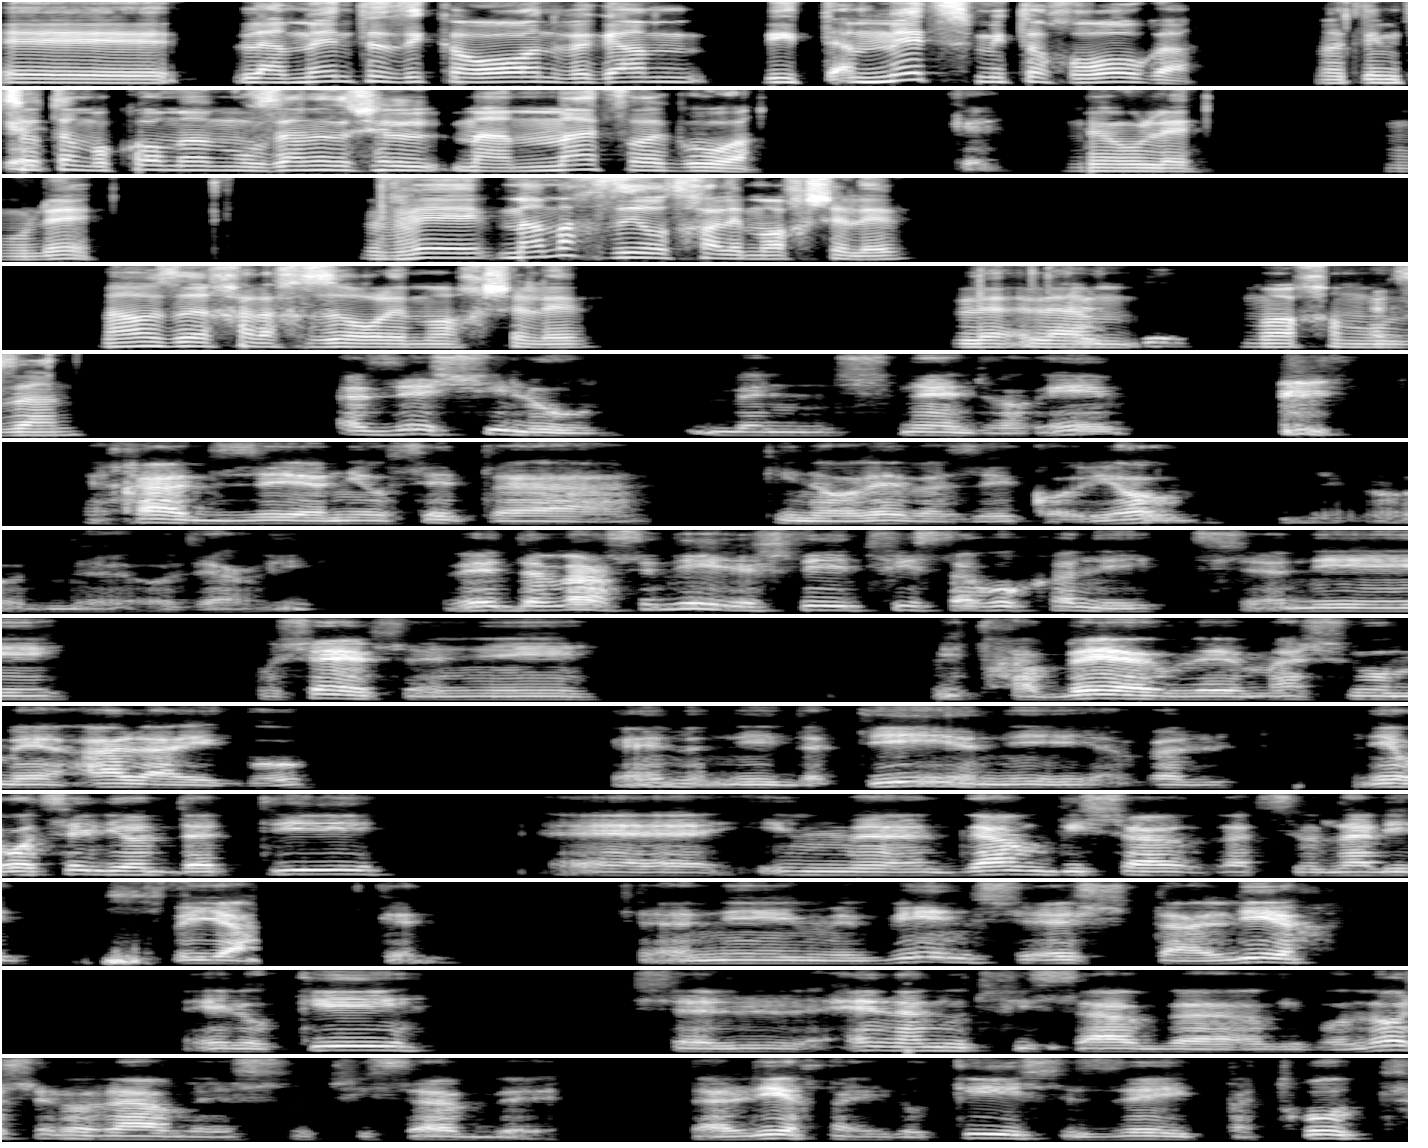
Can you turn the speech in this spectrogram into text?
אה, לאמן את הזיכרון וגם להתאמץ מתוך רוגע. זאת אומרת, למצוא כן. את המקום המאוזן הזה של מאמץ רגוע. כן. מעולה, מעולה. ומה מחזיר אותך למוח שלו? מה עוזר לך לחזור למוח שלו? ל- אז, למוח המאוזן? אז יש שילוב בין שני דברים. אחד זה אני עושה את הכינור לב הזה כל יום, זה מאוד אה, עוזר לי. ודבר שני, יש לי תפיסה רוחנית, שאני חושב שאני מתחבר למשהו מעל האגו. כן, אני דתי, אני, אבל אני רוצה להיות דתי אה, עם אה, גם גישה רציונלית ביחד, כן? שאני מבין שיש תהליך אלוקי של אין לנו תפיסה בריבונו של עולם, יש לנו תפיסה בתהליך האלוקי, שזה התפתחות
